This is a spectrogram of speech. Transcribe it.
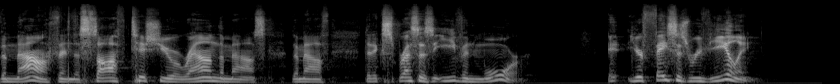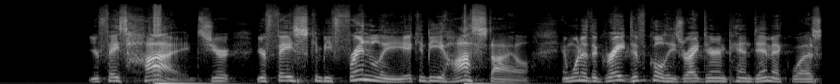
the mouth and the soft tissue around the mouth, the mouth that expresses even more. It, your face is revealing. Your face hides. Your, your face can be friendly. It can be hostile. And one of the great difficulties, right, during pandemic was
